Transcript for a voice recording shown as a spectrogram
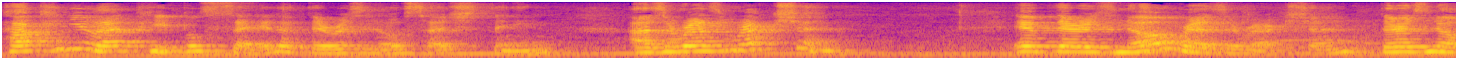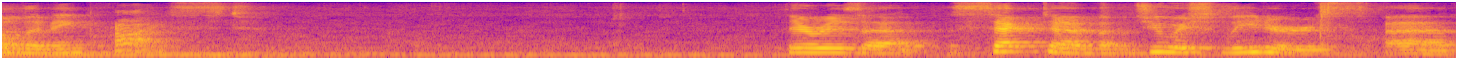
how can you let people say that there is no such thing as a resurrection? If there is no resurrection, there is no living Christ. There is a sect of Jewish leaders uh,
